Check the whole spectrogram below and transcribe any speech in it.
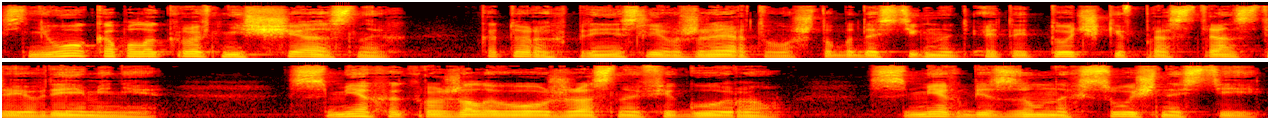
С него капала кровь несчастных, которых принесли в жертву, чтобы достигнуть этой точки в пространстве и времени. Смех окружал его ужасную фигуру, смех безумных сущностей,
